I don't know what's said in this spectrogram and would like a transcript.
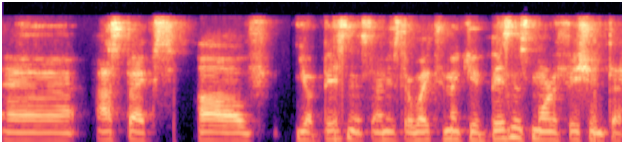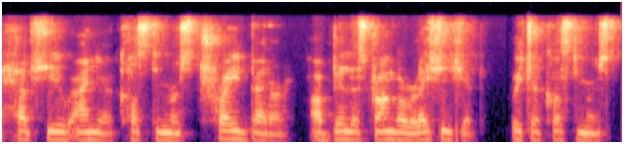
uh, aspects of your business, and is there a way to make your business more efficient that helps you and your customers trade better or build a stronger relationship with your customers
